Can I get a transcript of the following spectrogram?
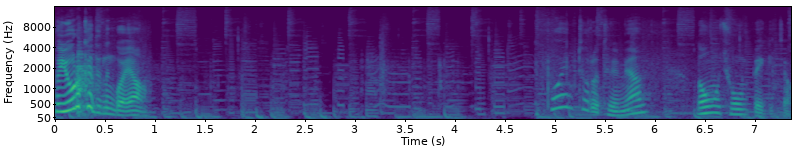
이렇게 드는 거예요. 포인트로 들면 너무 좋은 백이죠.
